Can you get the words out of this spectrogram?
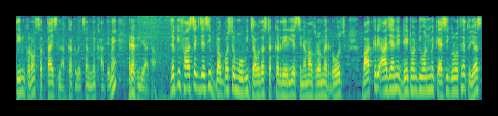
तीन करोड़ सत्ताईस लाख का कलेक्शन में खाते में रख लिया था। जबकि फास्टैग जैसी ब्लॉकबस्टर मूवी ज़बरदस्त टक्कर दे रही है सिनेमाघरों में रोज। बात करें आज यानी डे ट्वेंटी में कैसी ग्रोथ है तो यस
